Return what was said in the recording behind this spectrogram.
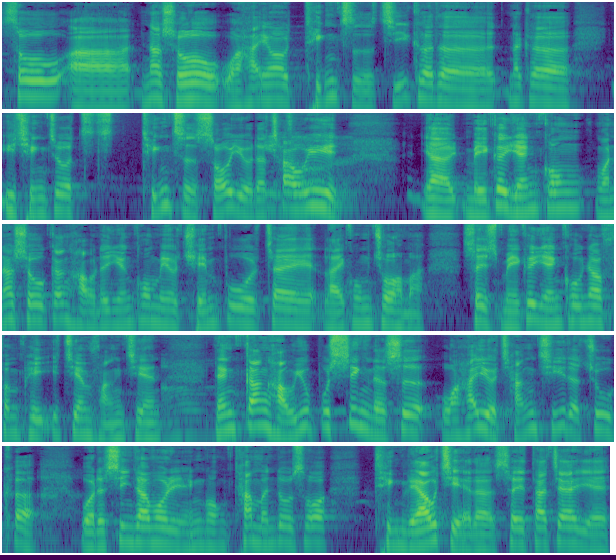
说啊，那时候我还要停止即刻的那个疫情，就停止所有的超运。呀，每个员工，我那时候刚好的员工没有全部在来工作嘛，所以每个员工要分配一间房间。但刚好又不幸的是，我还有长期的住客，我的新加坡的员工，他们都说挺了解的，所以大家也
